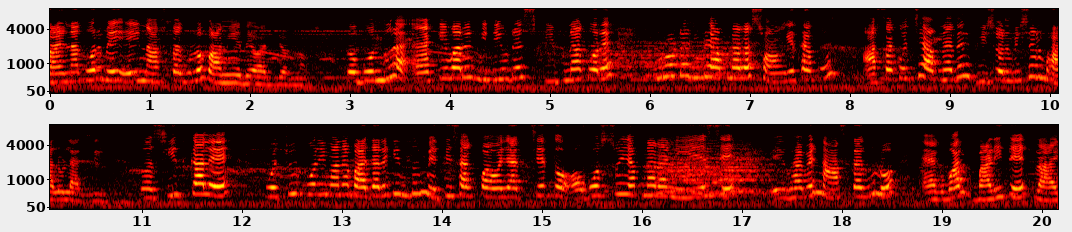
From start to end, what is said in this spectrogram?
বায়না করবে এই নাস্তাগুলো বানিয়ে দেওয়ার জন্য। তো বন্ধুরা, একেবারে ভিডিওটা স্কিপ না করে পুরোটা জুড়ে আপনারা সঙ্গে থাকুন। আশা করছি আপনাদের ভীষণ ভীষণ ভালো লাগবে। তো শীতকালে প্রচুর পরিমাণে বাজারে কিন্তু মেথি শাক পাওয়া যাচ্ছে। তো অবশ্যই আপনারা নিয়ে এসে এইভাবে নাস্তাগুলো একবার বাড়িতে ট্রাই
